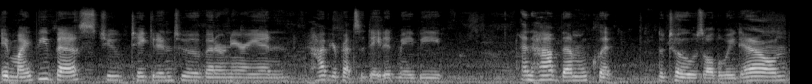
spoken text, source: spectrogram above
it might be best to take it into a veterinarian, have your pet sedated maybe, and have them clip the toes all the way down.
